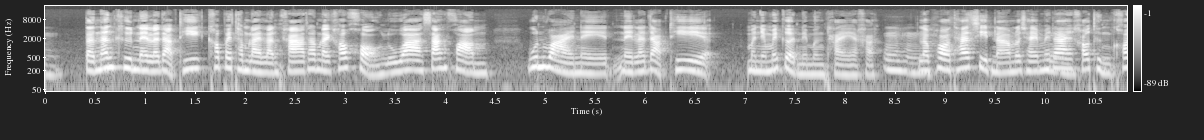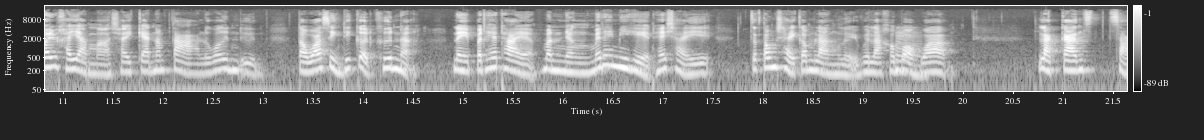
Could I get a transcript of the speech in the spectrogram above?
มแต่นั่นคือในระดับที่เข้าไปทำลายร้านค้าทำลายข้าวของหรือว่าสร้างความวุ่นวายในในระดับที่ มันยังไม่เกิดในเมืองไทยอะค่ะอือหือแล้วพอถ้าฉีดน้ำเราใช้ไม่ได้อืมเขาถึงค่อยขยับมาใช้แก๊สน้ำตาหรือว่าอื่นๆ แต่ว่าสิ่งที่เกิดขึ้นน่ะในประเทศไทยอะมันยังไม่ได้มีเหตุให้ใช้ จะต้องใช้กำลังเลย เวลาเขาบอกว่า หลักการสา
